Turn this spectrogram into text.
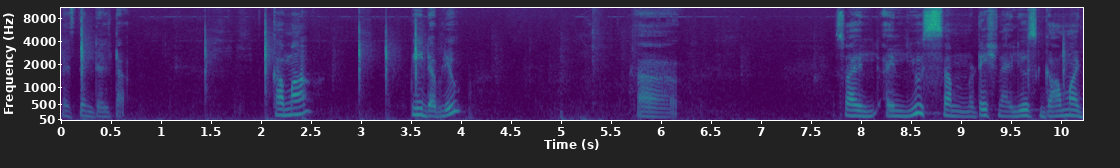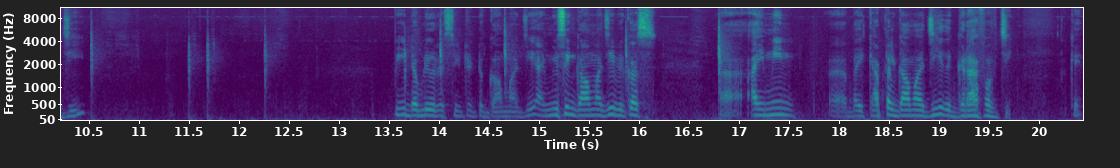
less than delta comma PW uh, so I'll I'll use some notation. I'll use gamma g. PW restricted to gamma g. I'm using gamma g because uh, I mean uh, by capital gamma g the graph of g okay?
